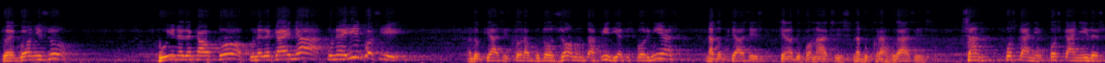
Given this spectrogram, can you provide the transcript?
το εγγόνι σου που είναι 18, που είναι 19, που είναι 20. Να το πιάσεις τώρα που το ζώνουν τα φίδια της πορνείας, να το πιάσεις και να του φωνάξεις, να του κραυγάσεις. Σαν πώς κάνει, πώς κάνει είδες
